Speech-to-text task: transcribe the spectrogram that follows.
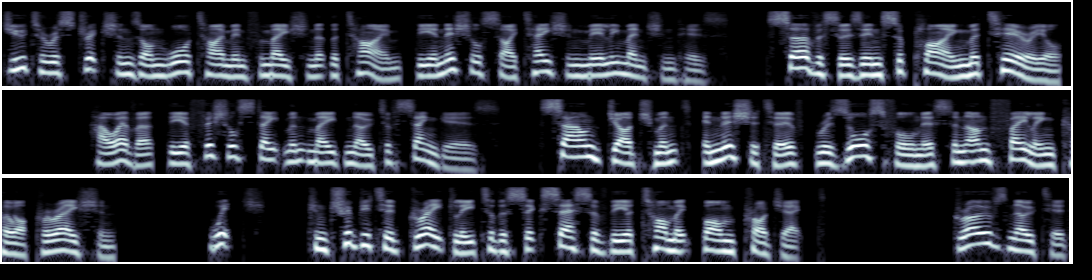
Due to restrictions on wartime information at the time, the initial citation merely mentioned his services in supplying material. However, the official statement made note of Sengier's sound judgment, initiative, resourcefulness and unfailing cooperation, which contributed greatly to the success of the atomic bomb project. Groves noted,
